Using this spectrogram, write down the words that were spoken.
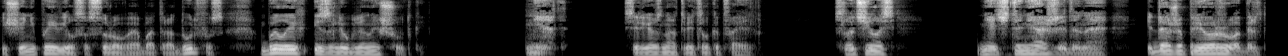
еще не появился суровый аббат Радульфус, было их излюбленной шуткой. «Нет», — серьезно ответил Катфаэль. «Случилось нечто неожиданное, и даже приор Роберт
